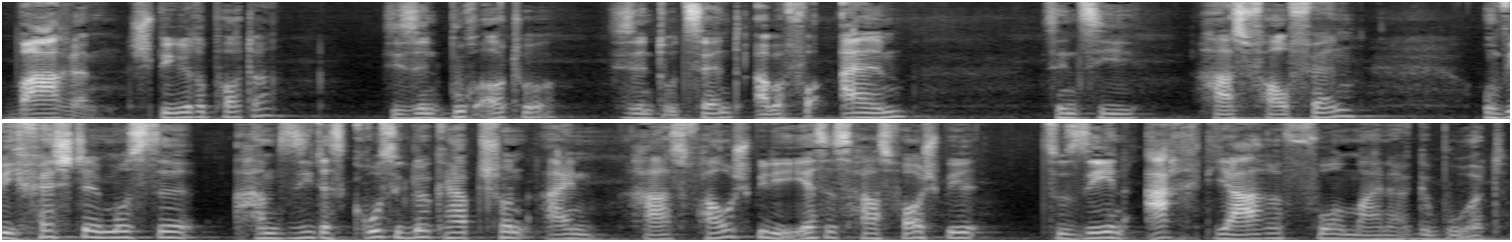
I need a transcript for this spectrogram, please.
waren Spiegelreporter, Sie sind Buchautor, Sie sind Dozent, aber vor allem sind Sie HSV-Fan. Und wie ich feststellen musste, haben Sie das große Glück gehabt, schon ein HSV-Spiel, Ihr erstes HSV-Spiel zu sehen, acht Jahre vor meiner Geburt.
